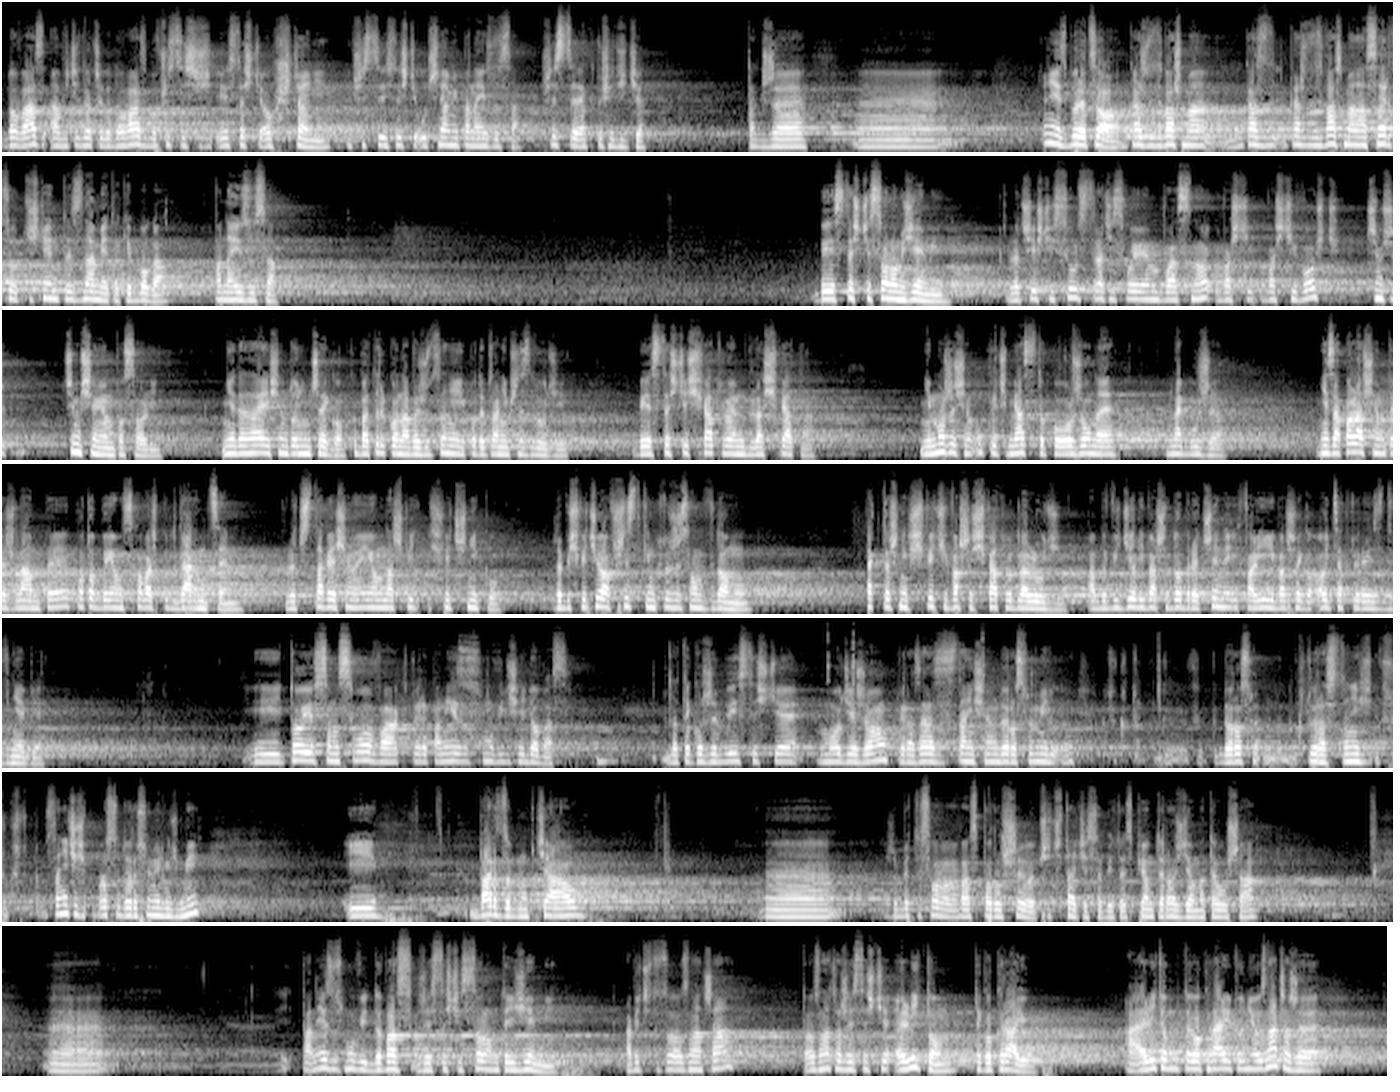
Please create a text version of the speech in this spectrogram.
Do was, a wiecie dlaczego do was? Bo wszyscy jesteście ochrzczeni i wszyscy jesteście uczniami Pana Jezusa. Wszyscy, jak tu siedzicie. Także e, to nie jest byle co. Każdy z, was ma, każdy, każdy z was ma na sercu odciśnięte znamie takie Boga, Pana Jezusa. Wy jesteście solą ziemi, lecz jeśli sól straci swoją własno, właści, właściwość, czym, czym się ją posoli? Nie nadaje się do niczego, chyba tylko na wyrzucenie i podeptanie przez ludzi. Wy jesteście światłem dla świata. Nie może się ukryć miasto położone na górze. Nie zapala się też lampy po to, by ją schować pod garncem, lecz stawia się ją na świe- świeczniku, żeby świeciła wszystkim, którzy są w domu. Tak też niech świeci wasze światło dla ludzi, aby widzieli wasze dobre czyny i chwalili waszego Ojca, który jest w niebie. I to są słowa, które Pan Jezus mówi dzisiaj do was. Dlatego, że wy jesteście młodzieżą, która zaraz stanie się dorosłymi, dorosły, która stanie, staniecie się po prostu dorosłymi ludźmi I bardzo bym chciał, e, żeby te słowa Was poruszyły. Przeczytajcie sobie, to jest piąty rozdział Mateusza. E, Pan Jezus mówi do Was, że jesteście solą tej ziemi. A wiecie, co to oznacza? To oznacza, że jesteście elitą tego kraju. A elitą tego kraju to nie oznacza, że,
